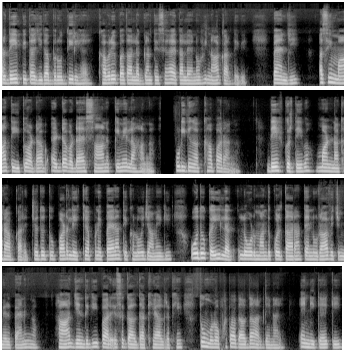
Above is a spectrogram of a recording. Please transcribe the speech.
ਹਰਦੇਵ ਪਿਤਾ ਜੀ ਦਾ ਵਿਰੋਧੀ ਰਿਹਾ ਹੈ। ਖਬਰੇ ਪਤਾ ਲੱਗਣ ਤੇ ਸਹਾਇਤਾ ਲੈਣੋਂ ਹੀ ਨਾ ਕਰ ਦੇਵੇ। ਭੈਣ ਜੀ, ਅਸੀਂ ਮਾਂ, ਧੀ ਤੁਹਾਡਾ ਐਡਾ ਵੱਡਾ ਅਹਿਸਾਨ ਕਿਵੇਂ ਲਾਹਾਂਗਾ? ਕੁੜੀ ਦੀਆਂ ਅੱਖਾਂ ਭਾਰਾਂਗਾ। ਦੇਖ ਗੁਰਦੇਵ, ਮਨ ਨਾ ਖਰਾਬ ਕਰ। ਜਦੋਂ ਤੂੰ ਪੜ੍ਹ ਲਿਖ ਕੇ ਆਪਣੇ ਪੈਰਾਂ ਤੇ ਖਲੋ ਜਾਵੇਂਗੀ, ਉਦੋਂ ਕਈ ਲ- ਲੋੜਮੰਦ ਕੁਲਤਾਰਾਂ ਤੈਨੂੰ ਰਾਹ ਵਿੱਚ ਮਿਲ ਪੈਣਗੀਆਂ। ਹਾਂ, ਜ਼ਿੰਦਗੀ ਭਰ ਇਸ ਗੱਲ ਦਾ ਖਿਆਲ ਰੱਖੀ, ਤੂੰ ਮਨੁੱਖਤਾ ਦਾ ਉਧਾਰ ਦੇਣਾ ਹੈ ਇੰਨੀ ਕਹਿ ਕੇ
